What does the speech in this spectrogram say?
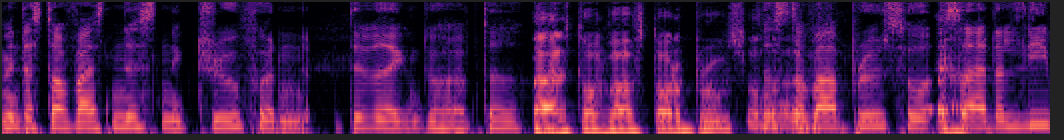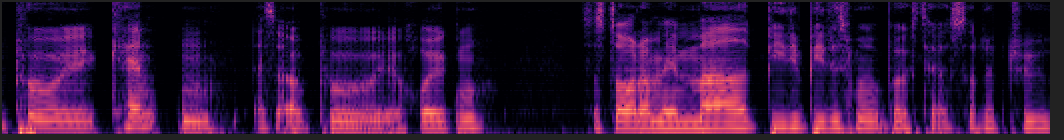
men der står faktisk næsten ikke Drew på den. Det ved jeg ikke, om du har opdaget. Nej, der står, bare, står der Brutal? Der står bare Brutal, og Ja. så er der lige på øh, kanten, altså op på øh, ryggen, så står der med meget bitte, bitte små bogstaver, så er der Drew.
